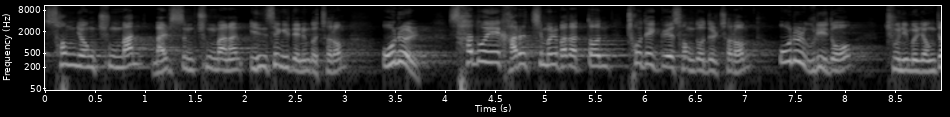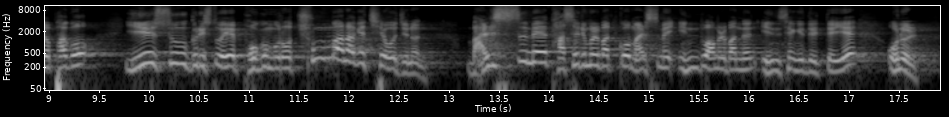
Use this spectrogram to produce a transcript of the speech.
성령 충만, 말씀 충만한 인생이 되는 것처럼 오늘 사도의 가르침을 받았던 초대교회 성도들처럼 오늘 우리도 주님을 영접하고 예수 그리스도의 복음으로 충만하게 채워지는 말씀의 다스림을 받고 말씀의 인도함을 받는 인생이 될 때에 오늘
